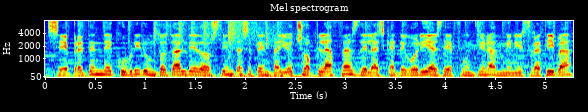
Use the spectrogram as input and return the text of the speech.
Se pretende cubrir un total de 278 plazas de las categorías de función administrativa,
